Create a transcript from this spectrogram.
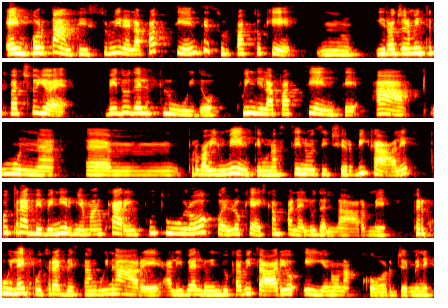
È importante istruire la paziente sul fatto che mh, il ragionamento che faccio io è vedo del fluido, quindi la paziente ha un ehm, probabilmente una stenosi cervicale, potrebbe venirmi a mancare in futuro quello che è il campanello d'allarme, per cui lei potrebbe sanguinare a livello endocavitario e io non accorgermene.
